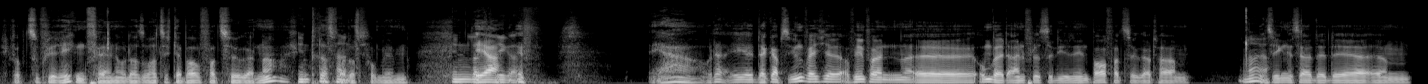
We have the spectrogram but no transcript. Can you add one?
ich glaube, zu viel Regenfällen oder so hat sich der Bau verzögert, ne? Ich Interessant. das war das Problem. In Las ja, Vegas. Ja, oder äh, da gab es irgendwelche, auf jeden Fall äh, Umwelteinflüsse, die den Bau verzögert haben. Ah, ja. Deswegen ist ja der, der, ähm,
